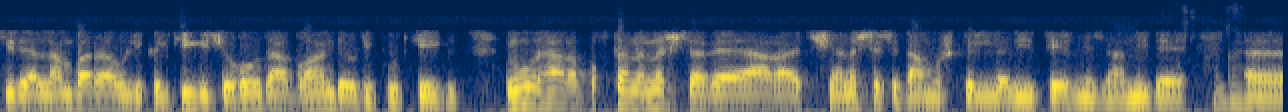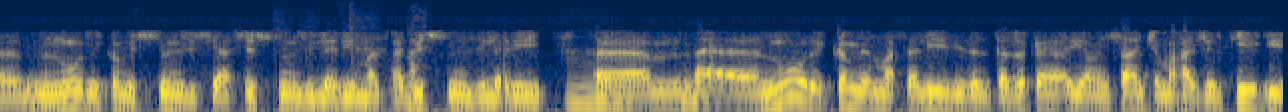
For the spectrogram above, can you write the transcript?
سیریال نمبر او لیکل کیږي چې هو دا افغان دی او ډیپورټ کیږي نور هغه پښتنه نشته ده هغه چې نشته چې دا مشکل لري تیر نظامی دی نورې کوم ستونزې سیاسي ستونزې لري مذهبي ستونزې لري نور کوم مسلې دي دلته ځکه یو انسان چې مهاجر کیږي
